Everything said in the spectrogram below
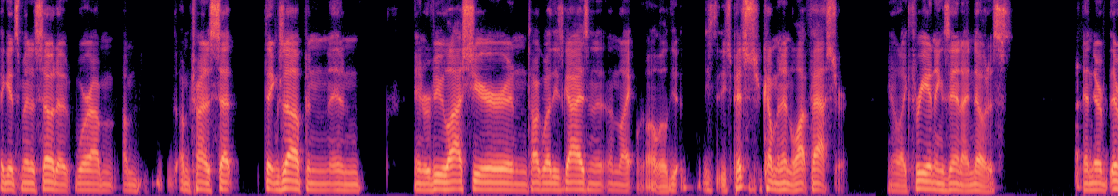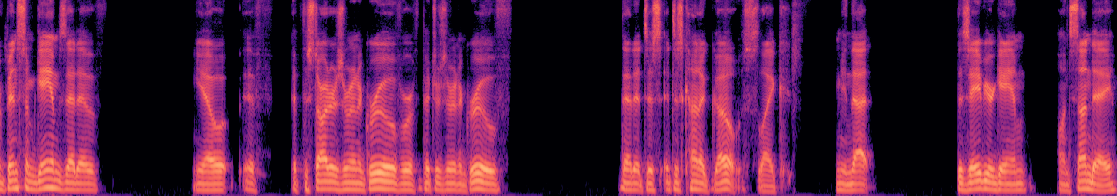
against Minnesota where I'm I'm I'm trying to set things up and and and review last year and talk about these guys and I'm like oh well these these pitches are coming in a lot faster. You know, like three innings in, I noticed, and there there have been some games that have, you know, if if the starters are in a groove or if the pitchers are in a groove, that it just it just kind of goes. Like, I mean that the Xavier game on Sunday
